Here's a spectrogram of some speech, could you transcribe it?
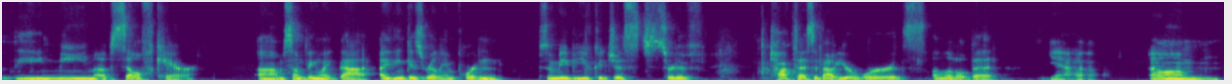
the meme of self-care um, something like that i think is really important. So maybe you could just sort of talk to us about your words a little bit. Yeah. Um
